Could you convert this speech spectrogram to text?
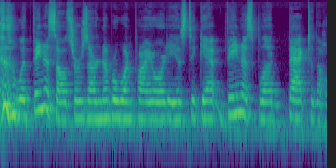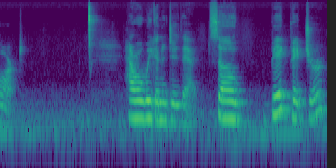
with venous ulcers, our number one priority is to get venous blood back to the heart. How are we going to do that? So, big picture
